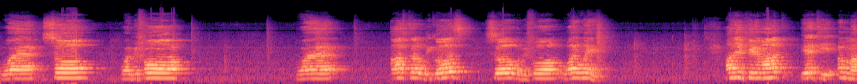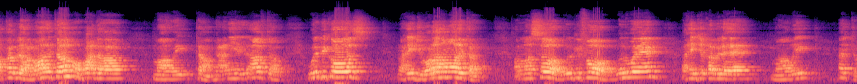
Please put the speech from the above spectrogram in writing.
وسو وبيفور و after وبيكوز سو وبيفور ووين هذه الكلمات يأتي أما قبلها ماضي تام أو بعدها ماضي تام يعني ال after وال because راح يجي وراها ماضي تام أما so وال before وال when راح يجي قبلها ماضي التام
